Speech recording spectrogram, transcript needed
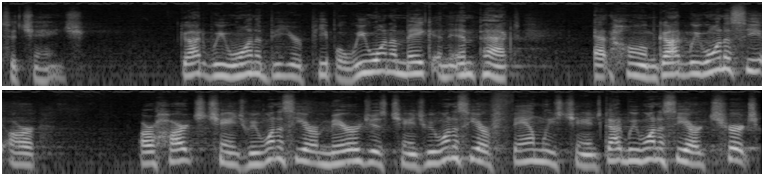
to change. God, we want to be your people. We want to make an impact at home. God, we want to see our, our hearts change. We want to see our marriages change. We want to see our families change. God, we want to see our church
